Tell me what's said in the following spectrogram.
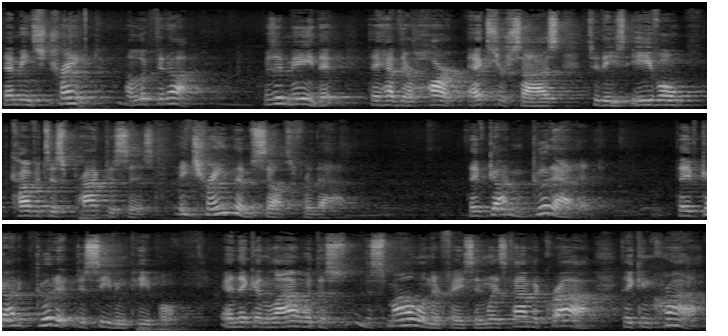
That means trained. I looked it up. What does it mean that they have their heart exercised to these evil, covetous practices? They trained themselves for that. They've gotten good at it. They've got good at deceiving people and they can lie with the smile on their face. And when it's time to cry, they can cry.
